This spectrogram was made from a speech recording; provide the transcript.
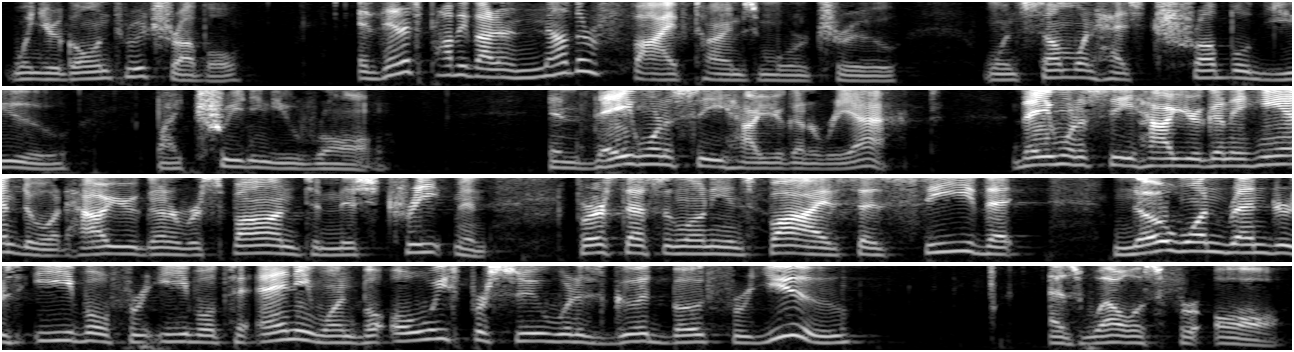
when you're going through trouble. And then it's probably about another five times more true when someone has troubled you by treating you wrong. And they want to see how you're going to react. They want to see how you're going to handle it, how you're going to respond to mistreatment. 1 Thessalonians 5 says, See that no one renders evil for evil to anyone, but always pursue what is good both for you as well as for all.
